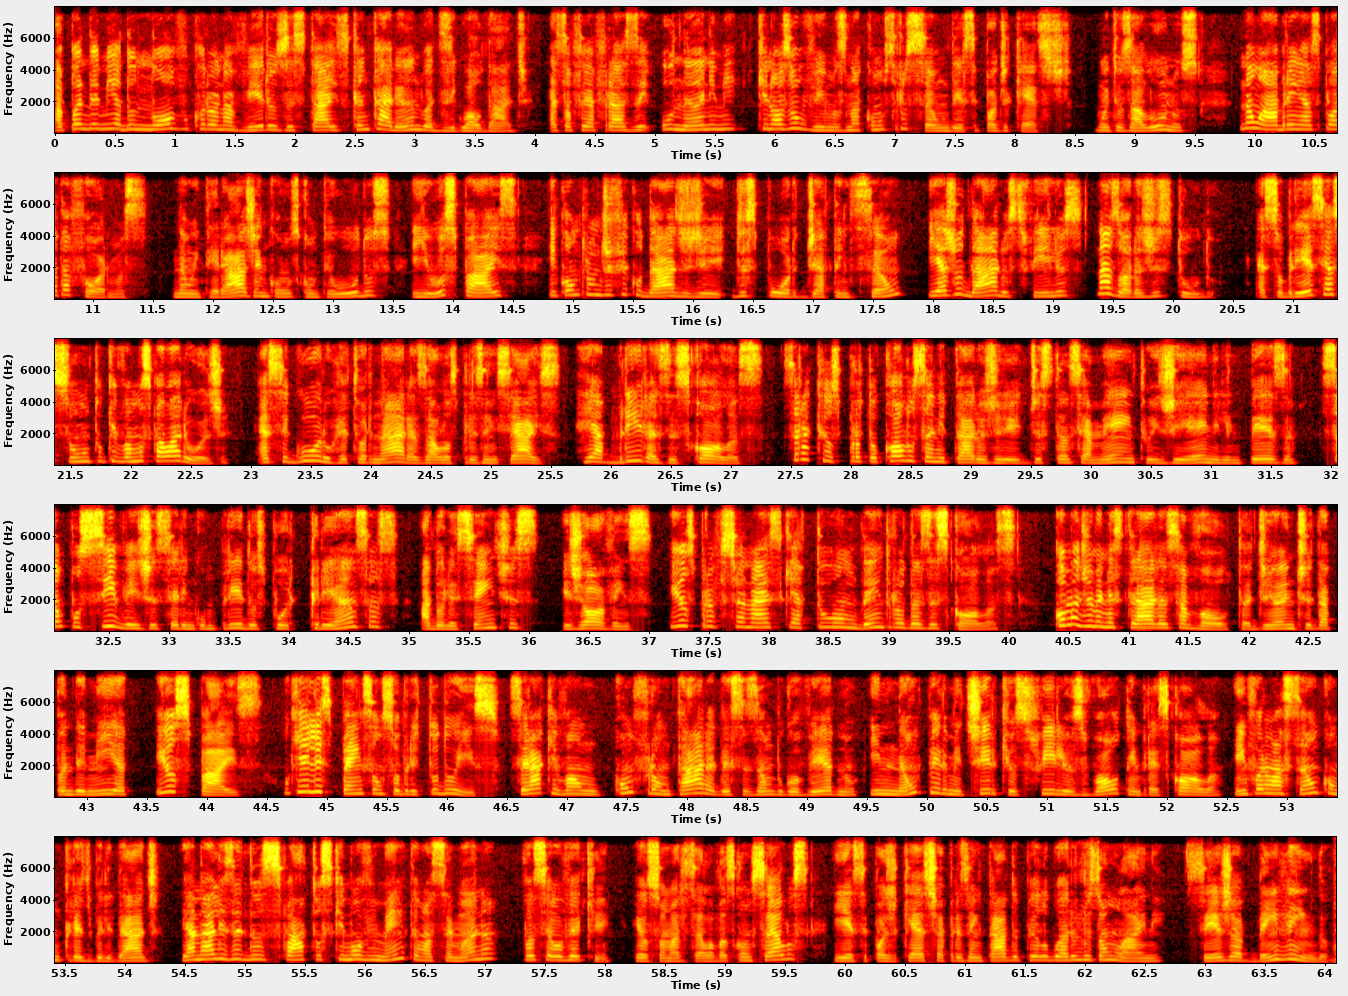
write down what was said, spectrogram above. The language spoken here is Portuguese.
A pandemia do novo coronavírus está escancarando a desigualdade. Essa foi a frase unânime que nós ouvimos na construção desse podcast. Muitos alunos não abrem as plataformas, não interagem com os conteúdos e os pais encontram dificuldade de dispor de atenção e ajudar os filhos nas horas de estudo. É sobre esse assunto que vamos falar hoje. É seguro retornar às aulas presenciais? Reabrir as escolas? Será que os protocolos sanitários de distanciamento, higiene e limpeza são possíveis de serem cumpridos por crianças, adolescentes e jovens? E os profissionais que atuam dentro das escolas? Como administrar essa volta diante da pandemia e os pais? O que eles pensam sobre tudo isso? Será que vão confrontar a decisão do governo e não permitir que os filhos voltem para a escola? Informação com credibilidade e análise dos fatos que movimentam a semana você ouve aqui. Eu sou Marcela Vasconcelos e esse podcast é apresentado pelo Guarulhos Online. Seja bem-vindo!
